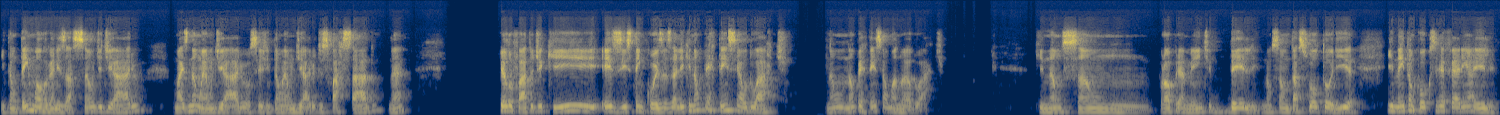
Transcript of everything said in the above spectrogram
Então, tem uma organização de diário, mas não é um diário, ou seja, então é um diário disfarçado, né? Pelo fato de que existem coisas ali que não pertencem ao Duarte, não, não pertencem ao Manuel Duarte, que não são propriamente dele, não são da sua autoria e nem tampouco se referem a ele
